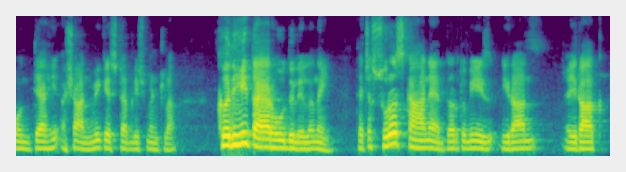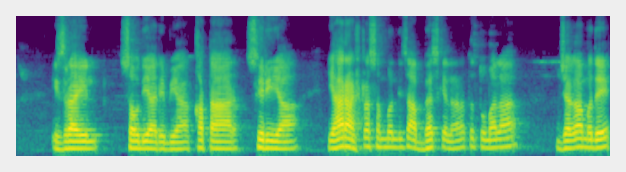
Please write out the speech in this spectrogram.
कोणत्याही अशा आण्विक एस्टॅब्लिशमेंटला कधीही तयार होऊ दिलेलं नाही. त्याच्या सुरस कहाण्या आहेत. जर तुम्ही is Iran Iraq Israel Saudi Arabia Qatar Syria या राष्ट्रासंबंधीचा अभ्यास केला ना तर तुम्हाला जगामध्ये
